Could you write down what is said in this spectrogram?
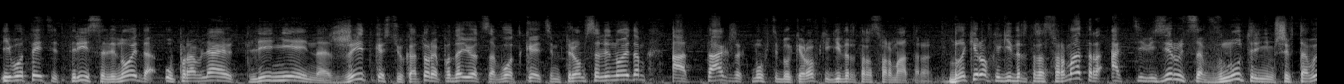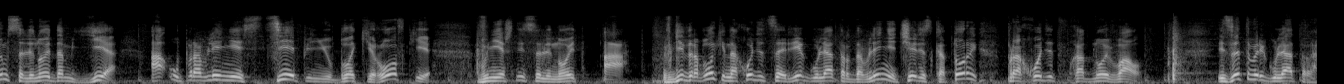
И вот эти три соленоида управляют линейно жидкостью, которая подается вот к этим трем соленоидам, а также к муфте блокировки гидротрансформатора. Блокировка гидротрансформатора активизируется внутренним шифтовым соленоидом Е а управление степенью блокировки внешний соленоид А. В гидроблоке находится регулятор давления, через который проходит входной вал. Из этого регулятора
